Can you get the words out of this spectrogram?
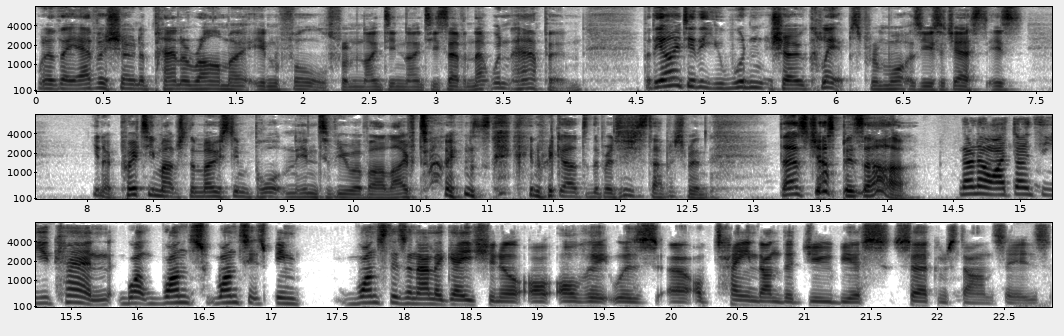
when have they ever shown a panorama in full from 1997? That wouldn't happen. But the idea that you wouldn't show clips from what, as you suggest, is you know pretty much the most important interview of our lifetimes in regard to the British establishment, that's just bizarre. No, no, I don't think you can. Once once it's been once there's an allegation of, of it was uh, obtained under dubious circumstances,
